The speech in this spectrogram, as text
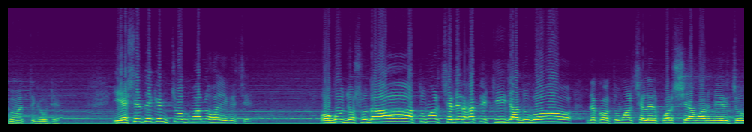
ঘুমের থেকে উঠে। এসে দেখেন চোখ ভালো হয়ে গেছে। ওগো যশোদা, তোমার ছেলের হাতে কি জাদু গো? দেখো, তোমার ছেলের পরশে আমার মেয়ের চোখ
